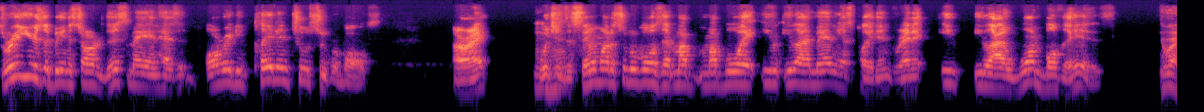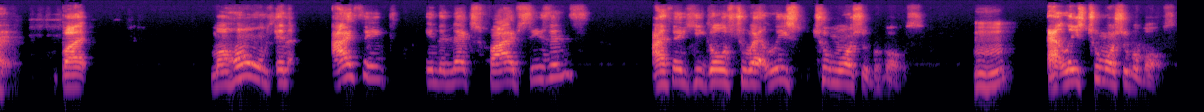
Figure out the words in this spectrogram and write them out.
Three years of being a starter, this man has already played in two Super Bowls. All right? mm-hmm. which is mm-hmm. the same amount of Super Bowls that my, my boy Eli Manning has played in. Granted, Eli won both of his. Right. But Mahomes, and I think in the next five seasons, I think he goes to at least two more Super Bowls. Mm-hmm. At least two more Super Bowls.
